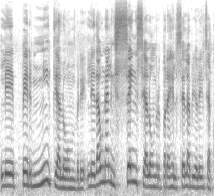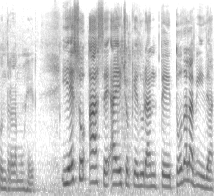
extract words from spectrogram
le permite al hombre, le da una licencia al hombre para ejercer la violencia contra la mujer. Y eso hace, ha hecho que durante toda la vida,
